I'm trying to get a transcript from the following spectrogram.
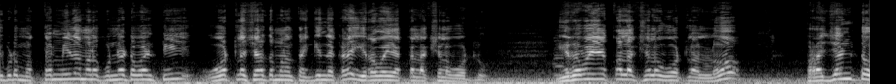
ఇప్పుడు మొత్తం మీద మనకు ఉన్నటువంటి ఓట్ల శాతం మనం తగ్గింది అక్కడ ఇరవై ఒక్క లక్షల ఓట్లు. ఇరవై ఒక్క లక్షల ఓట్లలో ప్రజెంటు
